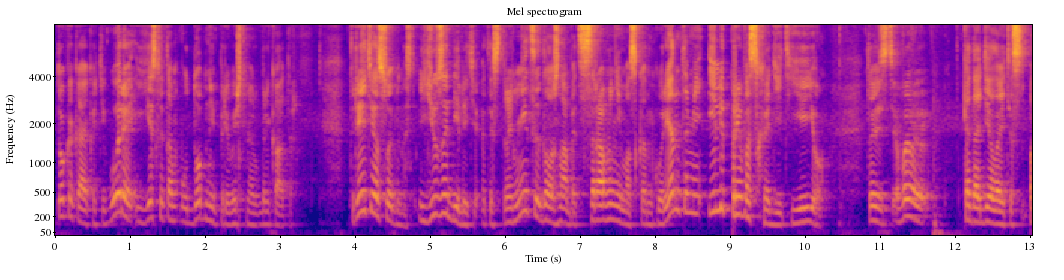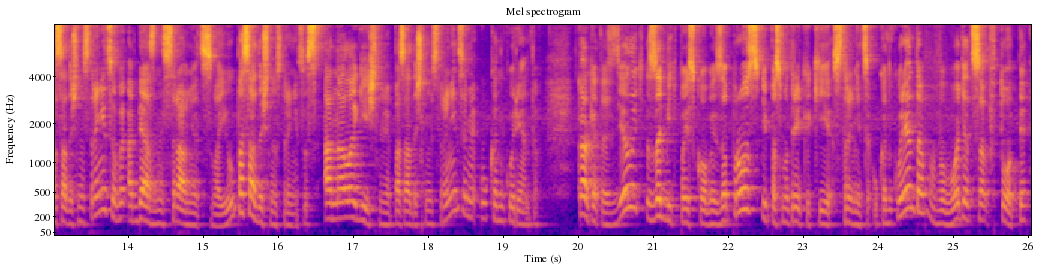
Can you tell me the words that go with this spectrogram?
то какая категория и если там удобный привычный рубрикатор. Третья особенность. Юзабилити этой страницы должна быть сравнима с конкурентами или превосходить ее. То есть вы когда делаете посадочную страницу, вы обязаны сравнивать свою посадочную страницу с аналогичными посадочными страницами у конкурентов. Как это сделать? Забить поисковый запрос и посмотреть, какие страницы у конкурентов выводятся в топе.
